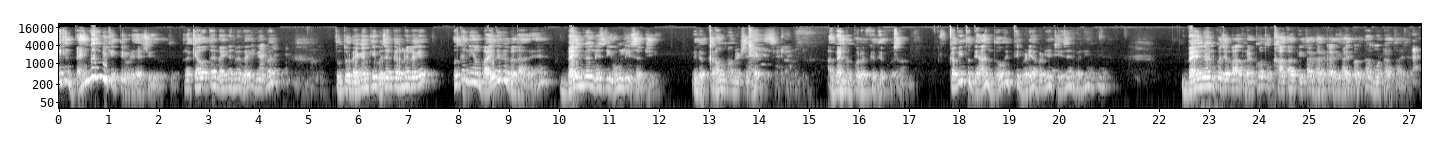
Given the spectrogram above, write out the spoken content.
लेकिन बैंगन भी कितनी बढ़िया चीज़ होती है। क्या होता है बैंगन में भाई बीरबल तुम तो बैंगन की भजन करने लगे। उसने नियम वायदे में बता रहे हैं, बैंगन इज़ दी ओनली सब्ज़ी। With a crown on its head अब बैंगन को रख के देखो सामने कभी तो ध्यान दो इतनी बढ़िया बढ़िया चीज़ें बनी हुई हैं बैंगन को जब आप रखो तो खाता पीता घर का दिखाई पड़ता मोटा था जाए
